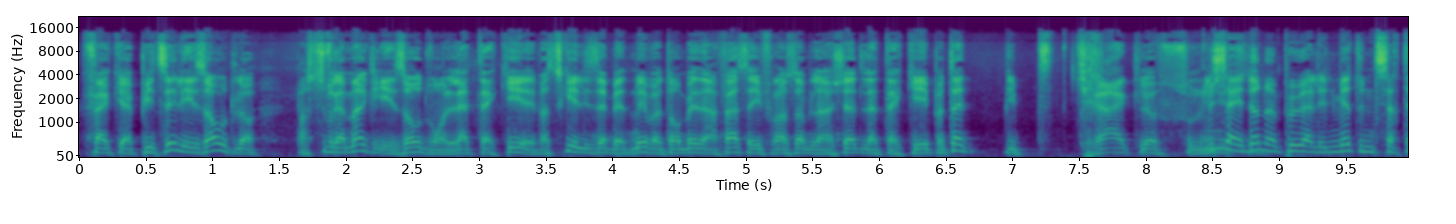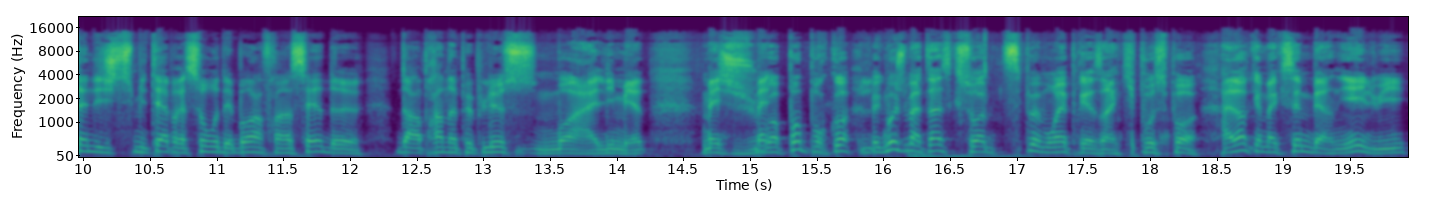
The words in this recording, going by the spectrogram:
Fait que, puis tu sais, les autres, là, penses-tu vraiment que les autres vont l'attaquer? Penses-tu qu'Elisabeth May va tomber d'en face à Yves-François Blanchette, l'attaquer? Peut-être des petites craques, là, sur ça donne un peu, à la limite, une certaine légitimité après ça au débat en français de, d'en prendre un peu plus. Moi, à la limite. Mais je Mais- vois pas pourquoi. Fait que moi, je m'attends à ce qu'il soit un petit peu moins présent, qu'il pousse pas. Alors que Maxime Bernier, lui,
